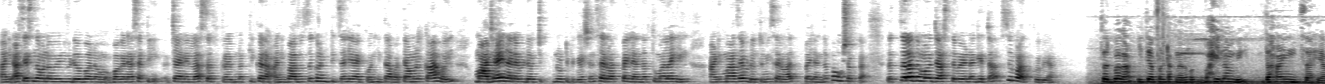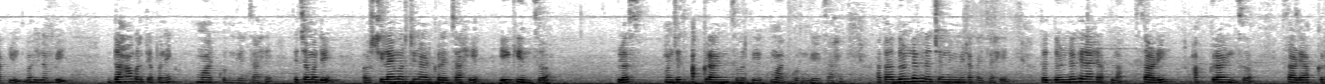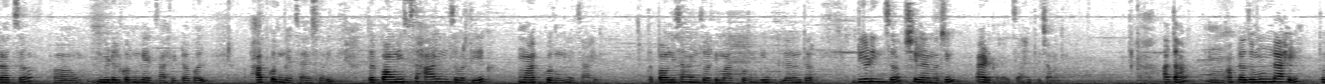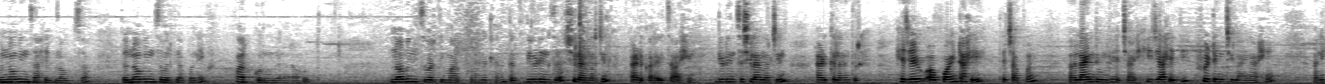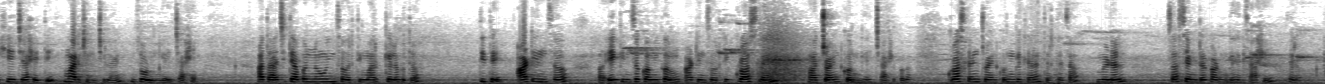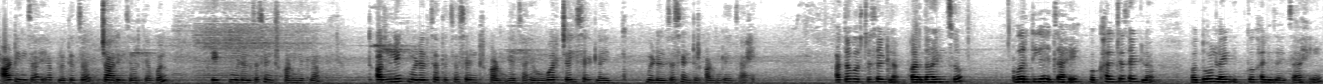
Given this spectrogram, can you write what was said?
आणि असेच नवनवीन व्हिडिओ बनव बघण्यासाठी चॅनेलला सबस्क्राईब नक्की करा आणि बाजूचं घंटीचं हे आयकॉन ही दाबा. त्यामुळे काय होईल? माझ्या येणाऱ्या व्हिडिओची नोटिफिकेशन सर्वात पहिल्यांदा तुम्हाला येईल आणि माझा व्हिडिओ तुम्ही सर्वात पहिल्यांदा पाहू शकता. तर चला तर मग जास्त वेळ न घेता सुरुवात करूया. तर बघा इथे आपण टाकणार आहोत बाही लांबी दहा इंच आहे आपली. बाही लांबी दहावरती आपण एक मार्क करून घ्यायचा आहे. त्याच्यामध्ये शिलाई मार्जिन ऍड करायचं आहे एक इंच प्लस म्हणजेच अकरा इंचवरती एक मार्क करून घ्यायचा आहे. आता दंडघेराच्या निम्मे टाकायचं आहे. तर दंडघेरा आहे आपला साडे अकरा इंच. साडे अकराचं मिडल करून घ्यायचं आहे डबल हाफ करून घ्यायचा आहे सॉरी तर पावणे सहा इंचवरती एक मार्क करून घ्यायचा आहे. तर पावणे सहा इंचवरती मार्क करून घेतल्यानंतर दीड इंच शिलाई मार्जिन ॲड करायचं आहे त्याच्यामध्ये. आता आपला जो मुंडा आहे तो नऊ इंच आहे ब्लाऊजचा तर नऊ इंचवरती आपण एक मार्क करून घेणार आहोत. नऊ इंचवरती मार्क करून घेतल्यानंतर दीड इंच शिलाई मार्जिन ॲड करायचं आहे. दीड इंच शिलाई मार्जिन ॲड केल्यानंतर हे जे पॉईंट आहे त्याच्या आपण लाईन देऊन घ्यायची आहे. ही जी आहे ती फिटिंगची लाईन आहे. आणि ही जी आहे ती मार्जिनची लाईन जोडून घ्यायची आहे. आता जिथे आपण नऊ इंचवरती मार्क केलं होतं तिथे आठ इंच एक इंच कमी करून आठ इंचवरती क्रॉस लाईन जॉईंट करून घ्यायची आहे. बघा क्रॉस लाईन जॉईंट करून घेतल्यानंतर त्याचा मिडलचा सेंटर काढून घ्यायचा आहे. तर आठ इंच आहे आपलं त्याचं चार इंचवरती आपण एक मिडलचा सेंटर काढून घेतला. अजून एक मिडलचा त्याचा सेंटर काढून घ्यायचा आहे. व वरच्याही साईडला एक मिडलचा सेंटर काढून घ्यायचा आहे. आता वरच्या साईडला अर्धा इंच वरती घ्यायचं आहे. व खालच्या साईडला दोन लाईन इतकं खाली जायचं आहे.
